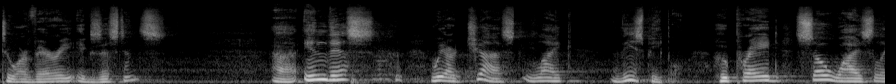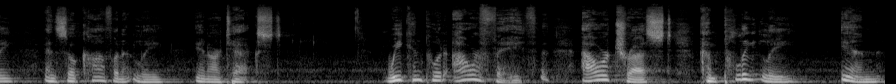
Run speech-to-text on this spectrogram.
to our very existence. Uh, in this, we are just like these people who prayed so wisely and so confidently in our text we can put our faith, our trust completely in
